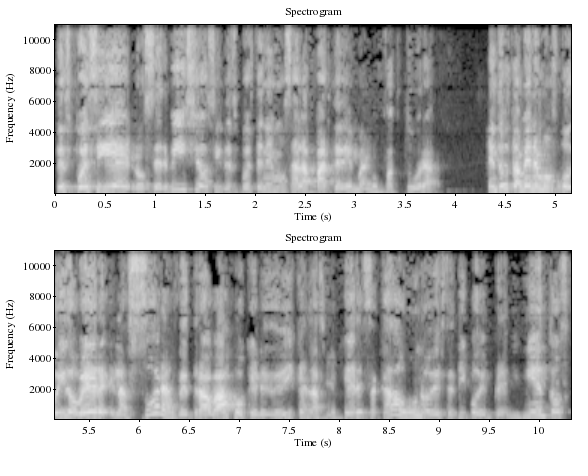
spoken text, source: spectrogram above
Después sigue los servicios y después tenemos a la parte de manufactura. Entonces también hemos podido ver las horas de trabajo que le dedican las mujeres a cada uno de este tipo de emprendimientos.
